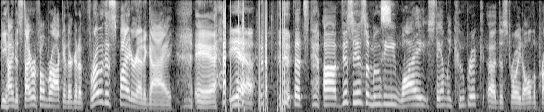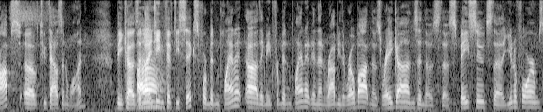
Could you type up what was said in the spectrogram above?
Behind a styrofoam rock, and they're gonna throw this spider at a guy, and Yeah. that's uh, this is a movie why Stanley Kubrick uh, destroyed all the props of 2001 because in Ah. 1956 Forbidden Planet uh, they made Forbidden Planet and then Robbie the robot and those ray guns and those those spacesuits the uniforms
